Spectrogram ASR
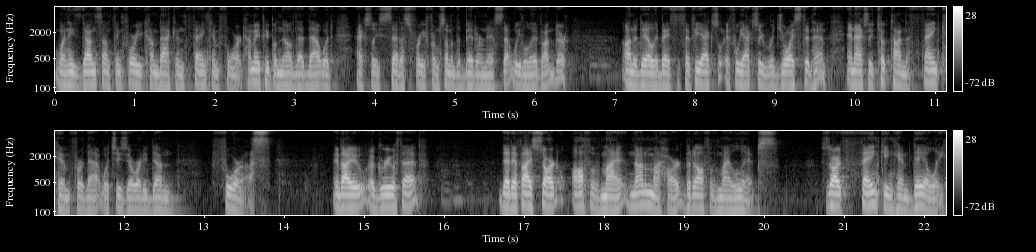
When he's done something for you, come back and thank him for it. How many people know that that would actually set us free from some of the bitterness that we live under on a daily basis? If, he actually, if we actually rejoiced in him and actually took time to thank him for that which he's already done for us. Anybody agree with that? Mm-hmm. That if I start off of my, not in my heart, but off of my lips, start thanking him daily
